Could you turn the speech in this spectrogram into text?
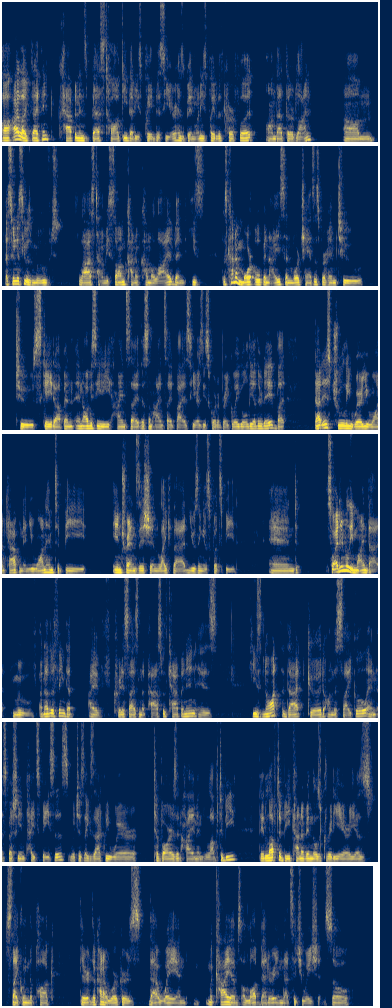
Uh, I liked it. I think Kapanen's best hockey that he's played this year has been when he's played with Kerfoot on that third line. Um, as soon as he was moved last time, we saw him kind of come alive, and he's there's kind of more open ice and more chances for him to to skate up. And and obviously hindsight, there's some hindsight bias here as he scored a breakaway goal the other day, but that is truly where you want Kapanen. You want him to be in transition like that using his foot speed. And so I didn't really mind that move. Another thing that I've criticized in the past with Kapanen is he's not that good on the cycle and especially in tight spaces, which is exactly where Tavares and Hyman love to be. They love to be kind of in those gritty areas, cycling the puck. They're they're kind of workers that way, and Mikheyev's a lot better in that situation. So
